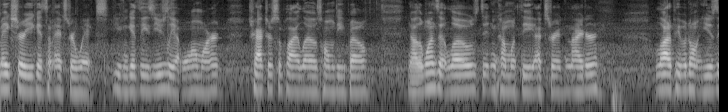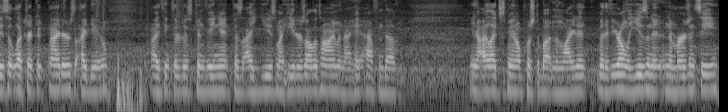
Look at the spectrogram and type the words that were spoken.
make sure you get some extra wicks. You can get these usually at Walmart, Tractor Supply, Lowe's, Home Depot. Now the ones at Lowe's didn't come with the extra igniter. A lot of people don't use these electric igniters. I do. I think they're just convenient because I use my heaters all the time and I hate having to, you know, I like just being able to push the button and light it. But if you're only using it in an emergency,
